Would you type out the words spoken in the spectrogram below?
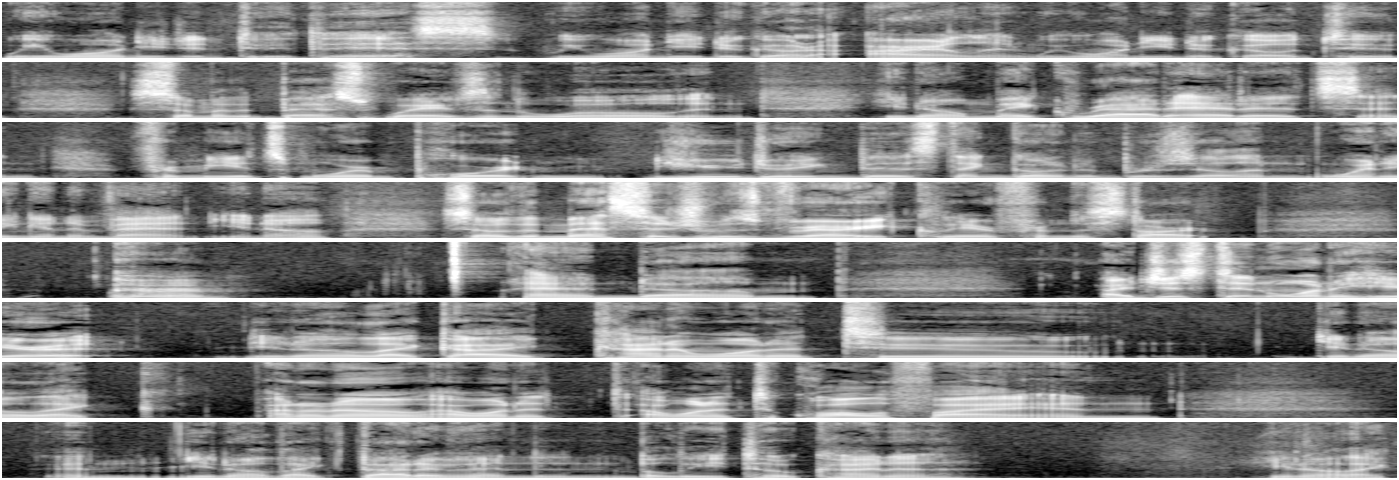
we want you to do this. We want you to go to Ireland. We want you to go to some of the best waves in the world and, you know, make rad edits. And for me, it's more important you doing this than going to Brazil and winning an event, you know? So the message was very clear from the start. and um, I just didn't want to hear it, you know? Like, I kind of wanted to, you know, like, I don't know. I wanted I wanted to qualify and and you know like that event in Belito kind of you know like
